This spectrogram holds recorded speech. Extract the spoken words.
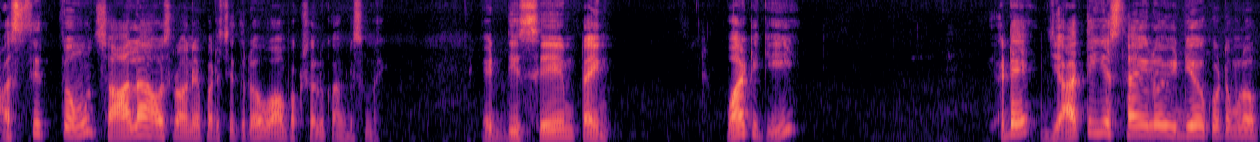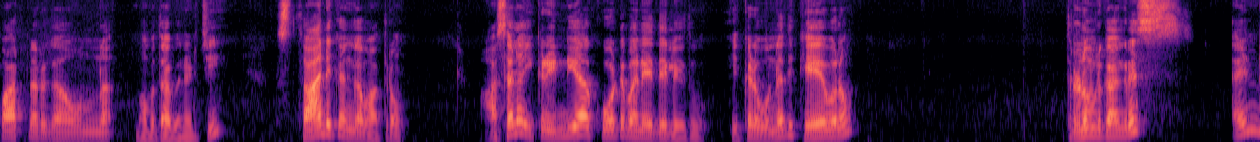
అస్తిత్వం చాలా అవసరం అనే పరిస్థితిలో వామపక్షాలు కాంగ్రెస్ ఉన్నాయి. ఎట్ ది సేమ్ టైం వాటికి అంటే జాతీయ స్థాయిలో ఇండియా కూటమిలో పార్ట్నర్గా ఉన్న మమతా బెనర్జీ స్థానికంగా మాత్రం అసలు ఇక్కడ ఇండియా కూటమి అనేదే లేదు. ఇక్కడ ఉన్నది కేవలం Trinamool Congress and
